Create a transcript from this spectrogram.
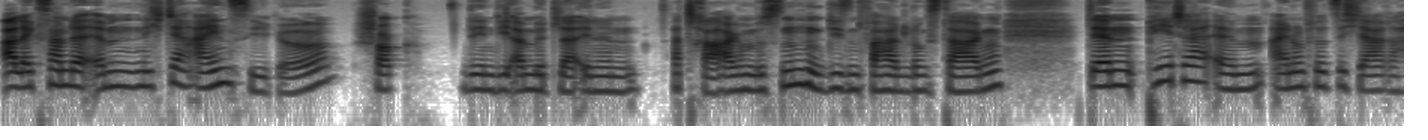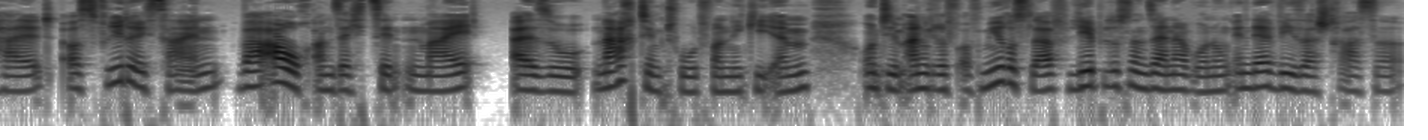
Alexander M. nicht der einzige Schock den die ErmittlerInnen ertragen müssen in diesen Verhandlungstagen. Denn Peter M., 41 Jahre alt, aus Friedrichshain, war auch am 16. Mai, also nach dem Tod von Niki M. und dem Angriff auf Miroslav, leblos in seiner Wohnung in der Weserstraße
